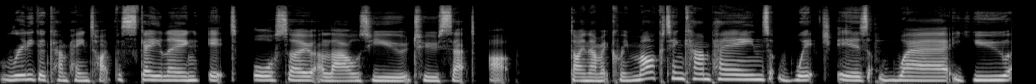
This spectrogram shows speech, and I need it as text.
Really good campaign type for scaling. It also allows you to set up dynamic remarketing campaigns, which is where you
